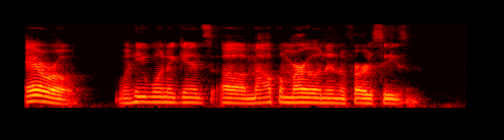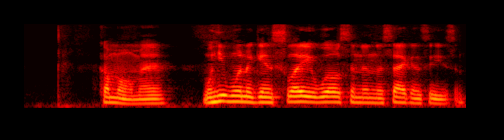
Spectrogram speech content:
Arrow, when he went against uh Malcolm Merlyn in the first season. Come on, man. When he went against Slade Wilson in the second season.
